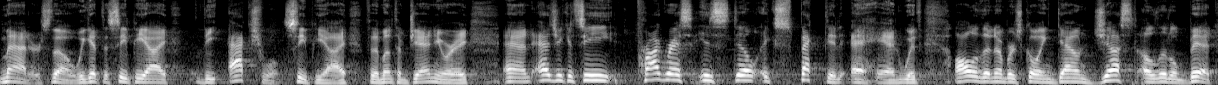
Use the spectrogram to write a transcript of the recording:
matters, though. We get the CPI, the actual CPI for the month of January. And as you can see, progress is still expected ahead with all of the numbers going down just a little bit.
